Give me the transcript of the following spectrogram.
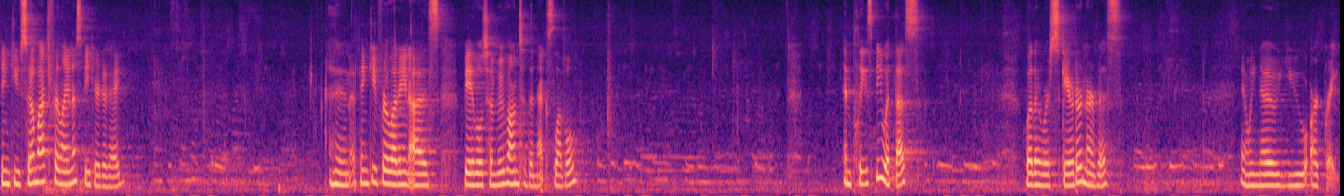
thank you so much for letting us be here today. And thank you for letting us be able to move on to the next level. And please be with us, whether we're scared or nervous. And we know you are great.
